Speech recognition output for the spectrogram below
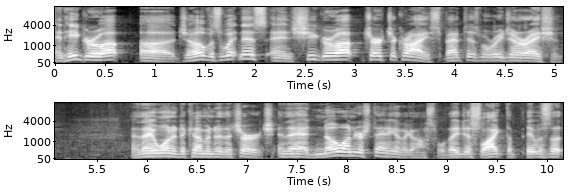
and he grew up uh, Jehovah's Witness, and she grew up Church of Christ, baptismal regeneration. And they wanted to come into the church, and they had no understanding of the gospel. They just liked the it was the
